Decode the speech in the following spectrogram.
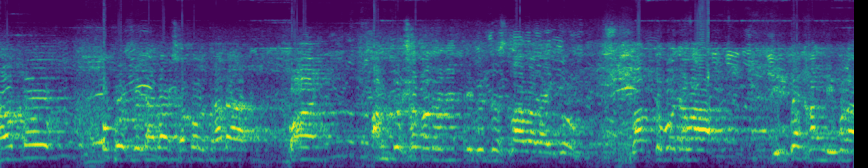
আহ্বায়ক উপস্থিত আমার সকল থানা ওয়ার্ড অংশ সকলের নেতৃবৃন্দ, সালাম আলাইকুম। বক্তব্য দেওয়া দীর্ঘক্ষণ দিব না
